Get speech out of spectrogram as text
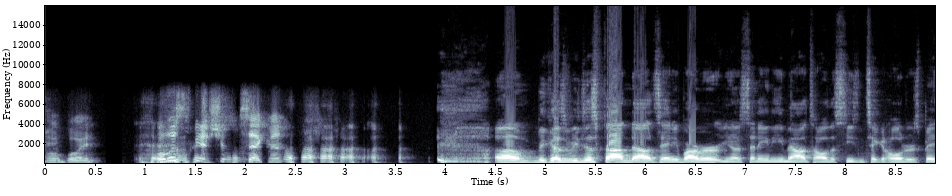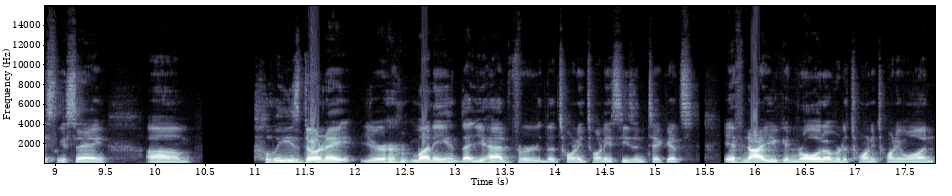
Oh boy. Well, this will be a short segment. um, because we just found out Sandy Barbour, you know, sending an email to all the season ticket holders, basically saying, um, please donate your money that you had for the 2020 season tickets. If not, you can roll it over to 2021.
